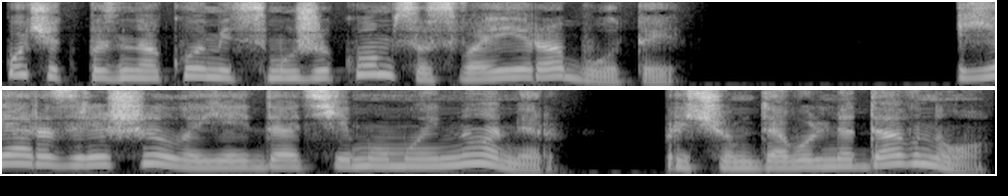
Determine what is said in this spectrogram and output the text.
Хочет познакомить с мужиком со своей работы. Я разрешила ей дать ему мой номер, причем довольно давно,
